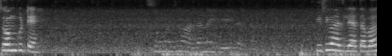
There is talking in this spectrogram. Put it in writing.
सोम कुठे? किती वाजले आता बघ?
